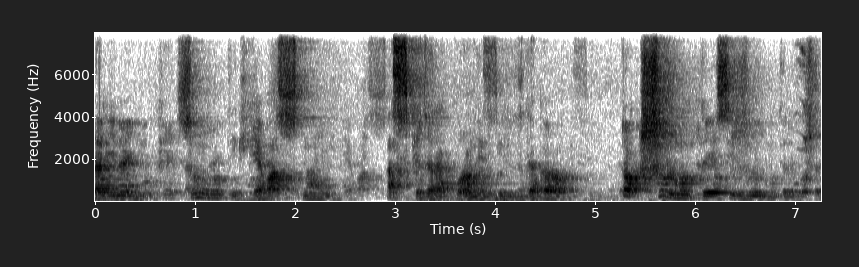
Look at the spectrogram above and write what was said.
দাড়ি নাই, সুন্নতি লেবাস নাই। আজকে যারা কোরআনের বিরোধিতা করো, টকশুর মধ্যে ভিতরে বসে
